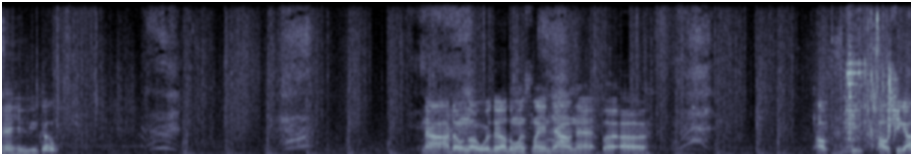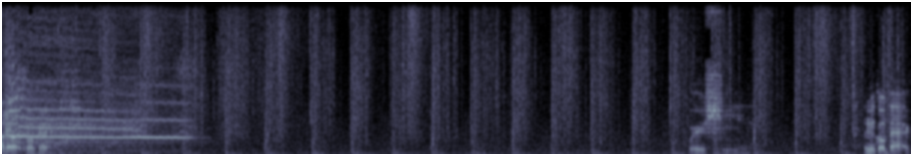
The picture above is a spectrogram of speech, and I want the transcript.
Okay, here you go. Now, I don't know where the other one's laying down at, but, uh... Oh, she, oh, she got up, okay. Where is she? Let me go back.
